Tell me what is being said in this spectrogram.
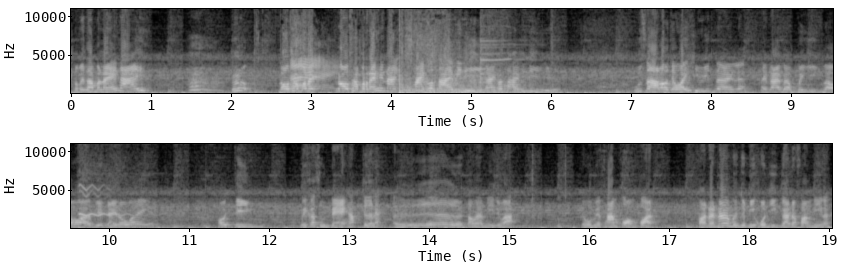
เราไปทำอะไรให้นายเออเราทำอะไรเราทำอะไรให้นายนายก็ตายไปดีนายก็ตายไปดีอุตส่าห์เราจะไว้ชีวิตนายแล้วแต่นายแบบมายิงเราอะเสียใจเราไว้ยเอาจริงเฮ้ยกระสุนแดงครับเจอแล้ว เออ ต้องแบบนี้ดิวะ เดี๋ยวผมจะฟาร์มของก่อน ฝั่งนั้นหน้าเหมือนจะมีคนยิงกันนะฝั่งนี้นะ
